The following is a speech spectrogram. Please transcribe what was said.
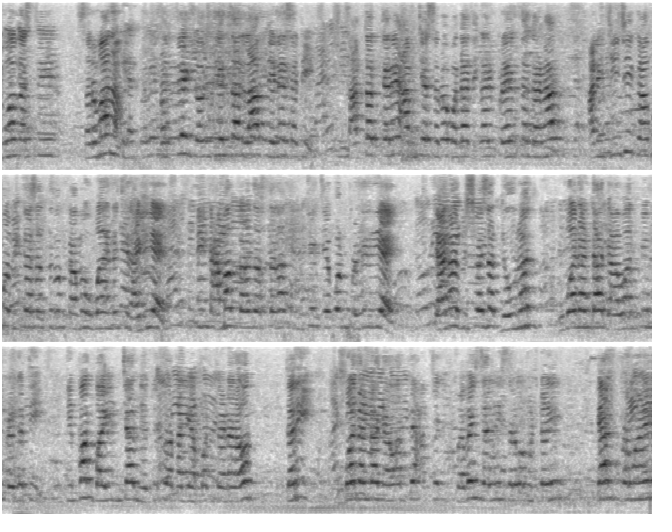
युवक असतील सर्वांना प्रत्येक योजनेचा लाभ देण्यासाठी सातत्याने आमचे सर्व पदाधिकारी प्रयत्न करणार. आणि जी जी कामं विकासात्मक कामं उभारण्याची राहिली आहेत ती कामं करत असताना तुमचे जे पण प्रतिनिधी आहेत त्यांना विश्वासात घेऊनच उभारंडा गावातील प्रगती दीपक बाईंच्या नेतृत्वाखाली आपण करणार आहोत. तरी उभारंडा गावातले आमचे प्रवेश झालेली सर्व मंडळी त्याचप्रमाणे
